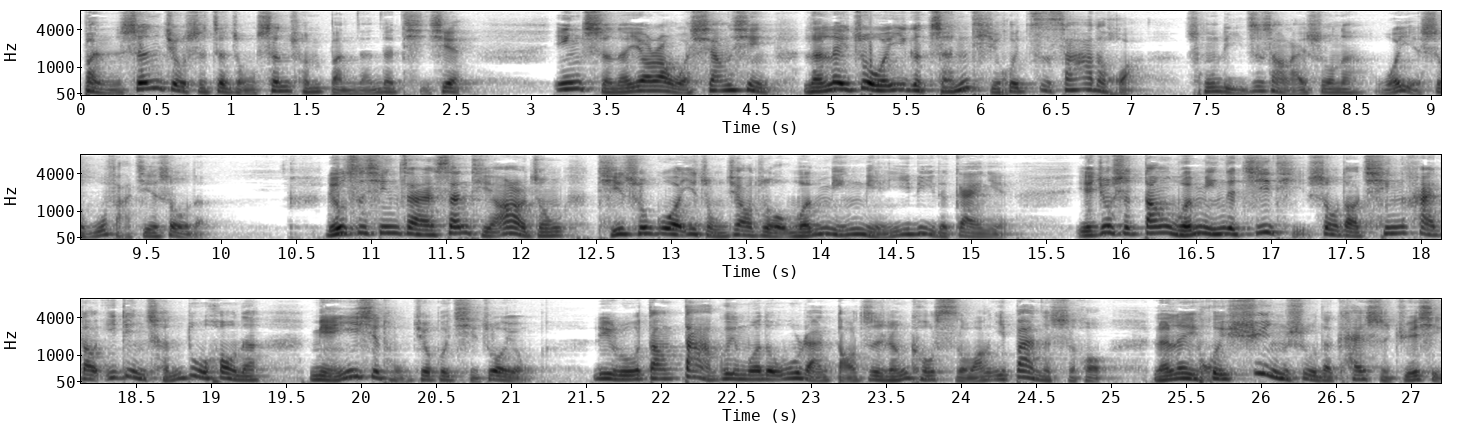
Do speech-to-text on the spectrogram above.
本身就是这种生存本能的体现，因此呢，要让我相信人类作为一个整体会自杀的话，从理智上来说呢，我也是无法接受的。刘慈欣在《三体二》中提出过一种叫做“文明免疫力”的概念，也就是当文明的机体受到侵害到一定程度后呢，免疫系统就会起作用。例如，当大规模的污染导致人口死亡一半的时候，人类会迅速的开始觉醒。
